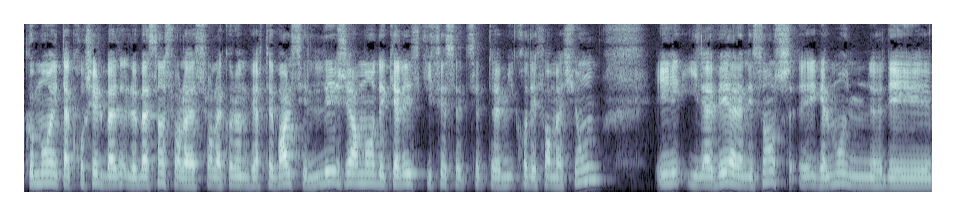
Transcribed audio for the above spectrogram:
comment est accroché le, bassin sur la, sur la colonne vertébrale. C'est légèrement décalé, ce qui fait cette, cette micro-déformation. Et il avait à la naissance également une, des,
